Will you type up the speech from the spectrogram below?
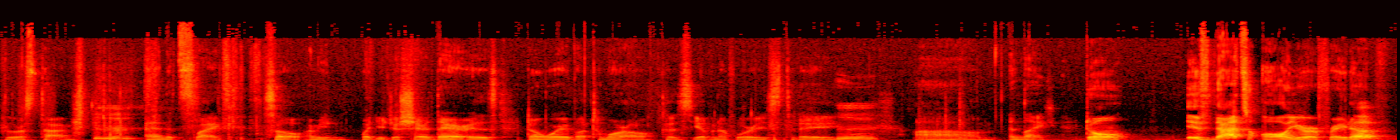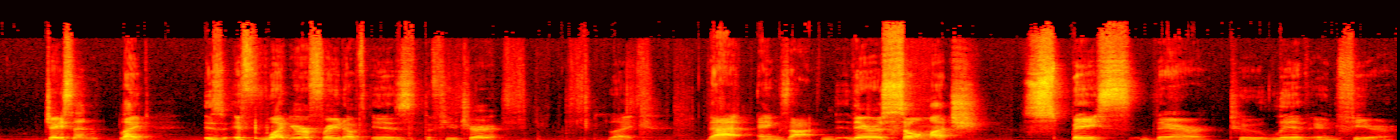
for the rest of the time. Mm-hmm. and it's like so i mean what you just shared there is don't worry about tomorrow because you have enough worries today. Mm, um, and like don't if that's all you're afraid of jason like is if what you're afraid of is the future like that anxiety there is so much space there to live in fear.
